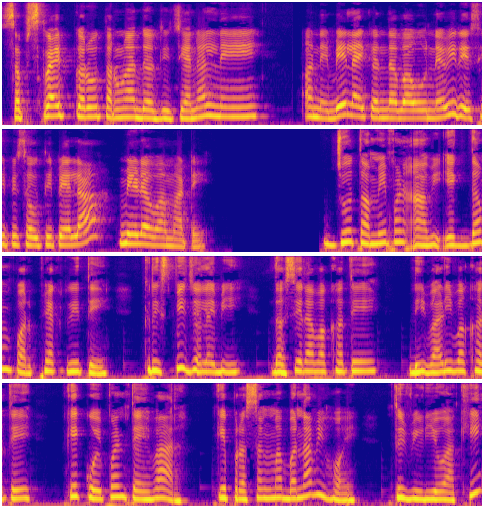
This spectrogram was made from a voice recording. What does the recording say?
સબસ્ક્રાઈબ કરો તરુણા દરજી ચેનલને અને બે લાઇકન દબાવો નવી રેસીપી સૌથી પહેલાં મેળવવા માટે. જો તમે પણ આવી એકદમ પરફેક્ટ રીતે ક્રિસ્પી જલેબી દશેરા વખતે, દિવાળી વખતે કે કોઈ પણ તહેવાર કે પ્રસંગમાં બનાવી હોય, તો વીડિયો આખી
